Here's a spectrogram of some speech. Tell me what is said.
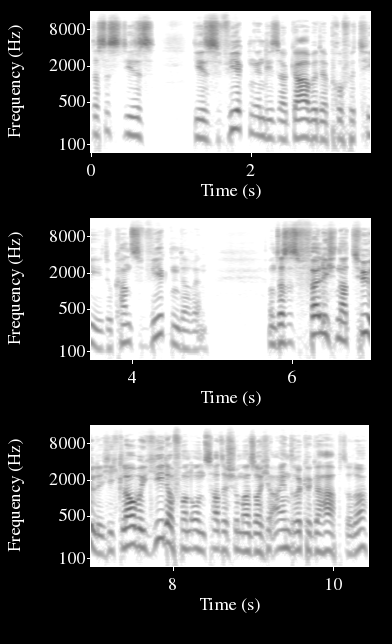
das ist dieses, dieses Wirken in dieser Gabe der Prophetie. Du kannst wirken darin. Und das ist völlig natürlich. Ich glaube, jeder von uns hatte schon mal solche Eindrücke gehabt, oder?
